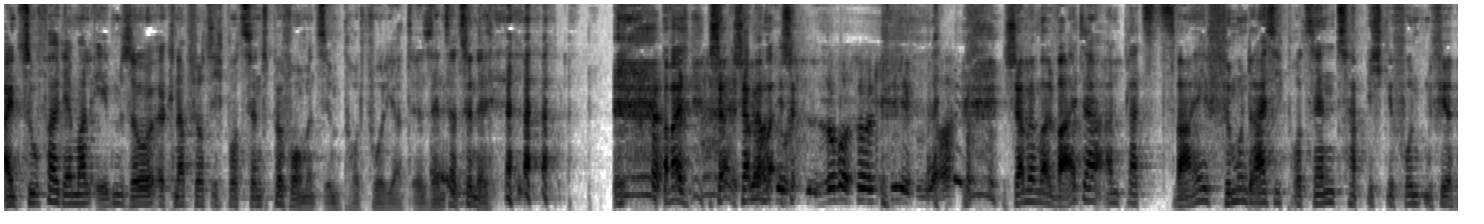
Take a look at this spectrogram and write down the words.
Ein Zufall, der mal ebenso knapp 40 Prozent Performance im Portfolio hat. Äh, sensationell. Aber scha schauen wir mal. Scha sowas soll es geben, ja. Schauen wir mal weiter an Platz zwei. 35 Prozent habe ich gefunden für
